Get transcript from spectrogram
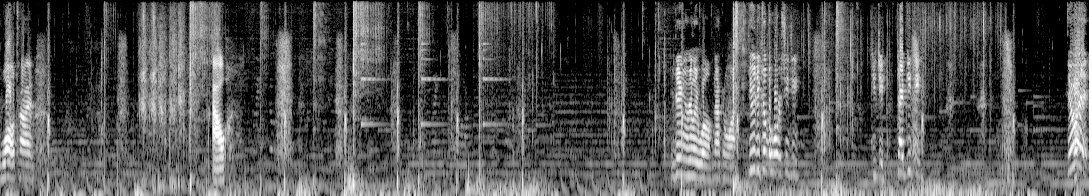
Wall time. Ow. You're doing really well, not gonna lie. Dude, you killed the horse, GG. GG. Type GG. Do it!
